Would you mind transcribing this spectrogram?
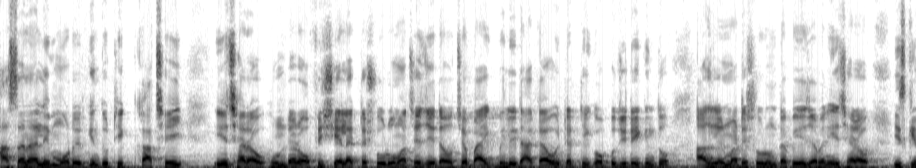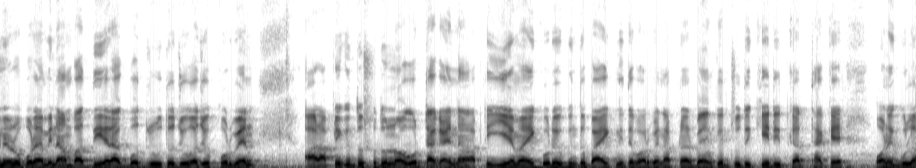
হাসান আলী মোড়ের কিন্তু ঠিক কাছেই। এছাড়াও হুন্ডার অফিসিয়াল একটা শোরুম আছে, যেটা হচ্ছে বাইক ভ্যালি ঢাকা। ওইটার ঠিক অপোজিটেই কিন্তু আজলের মাঠে শোরুমটা পেয়ে যাবেন। এছাড়াও স্ক্রিনের উপরে আমি নাম্বার দিয়ে রাখব, দ্রুত যোগাযোগ করবেন। আর আপনি কিন্তু শুধু নগদ টাকায় না, আপনি ইএমআই করেও কিন্তু বাইক নিতে পারবেন। আপনার ব্যাংকের যদি ক্রেডিট কার্ড থাকে, অনেকগুলো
